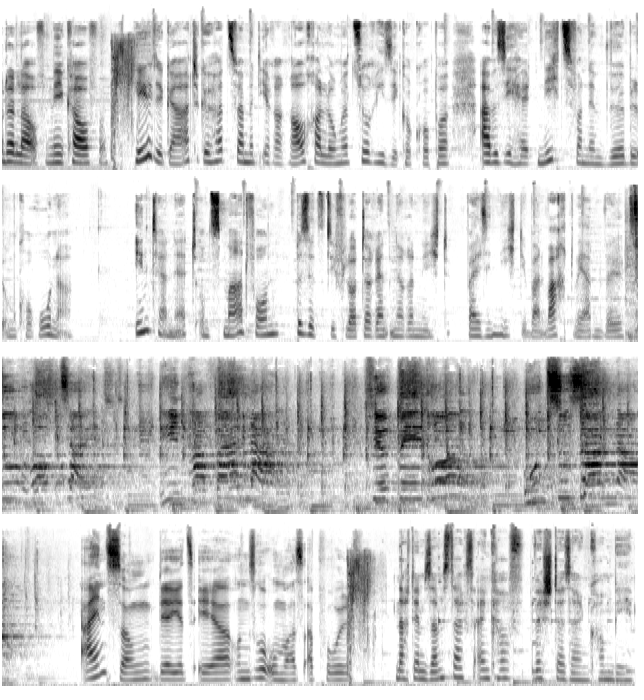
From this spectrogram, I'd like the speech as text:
Oder laufe. Nee, kaufe. Hildegard gehört zwar mit ihrer Raucherlunge zur Risikogruppe, aber sie hält nichts von dem Wirbel um Corona. Internet und Smartphone besitzt die flotte Rentnerin nicht, weil sie nicht überwacht werden will. Zur Hochzeit in Havanna Ein Song, der jetzt eher unsere Omas abholt. Nach dem Samstagseinkauf wäscht er seinen Kombi.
